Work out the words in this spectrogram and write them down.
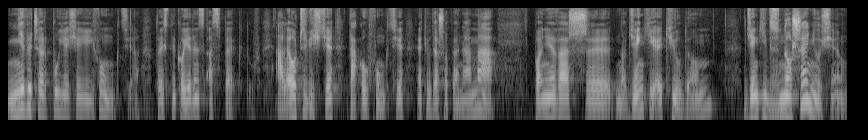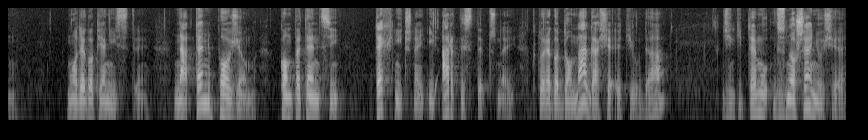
nie wyczerpuje się jej funkcja. To jest tylko jeden z aspektów. Ale oczywiście taką funkcję etiuda Chopina ma, ponieważ y, no, dzięki etiudom, dzięki wznoszeniu się młodego pianisty na ten poziom kompetencji technicznej i artystycznej, którego domaga się etiuda, dzięki temu wznoszeniu się,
